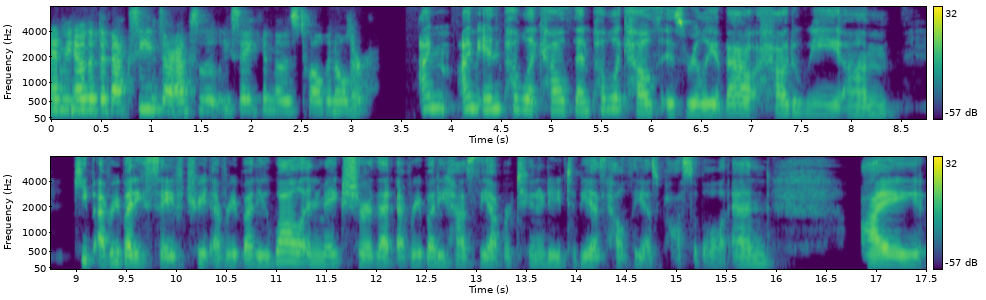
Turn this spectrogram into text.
And we know that the vaccines are absolutely safe in those 12 and older. I'm I'm in public health, and public health is really about how do we um, keep everybody safe, treat everybody well, and make sure that everybody has the opportunity to be as healthy as possible. And I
